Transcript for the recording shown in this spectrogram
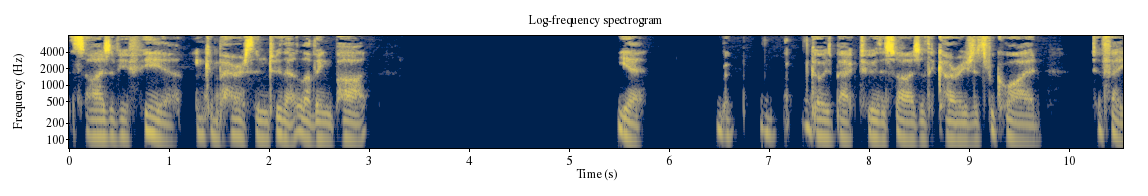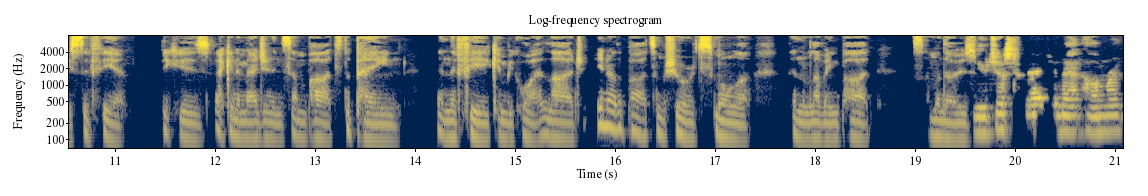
The size of your fear in comparison to that loving part. Yeah, goes back to the size of the courage that's required to face the fear. Because I can imagine in some parts the pain and the fear can be quite large. In other parts, I'm sure it's smaller than the loving part. Some of those. You just imagine that, Amrit,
